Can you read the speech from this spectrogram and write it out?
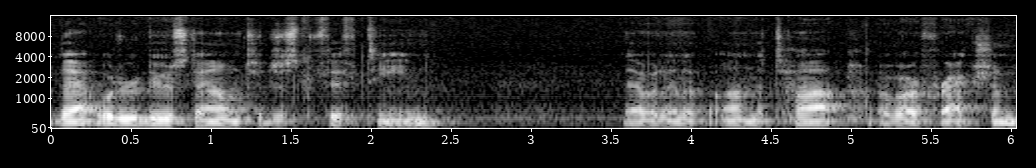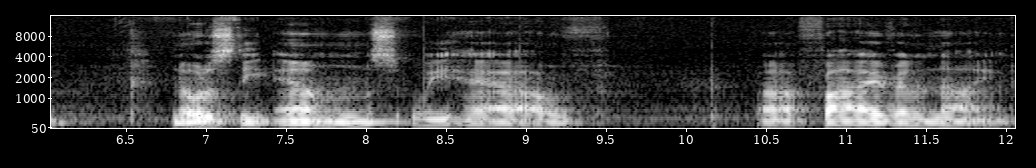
that would reduce down to just 15. That would end up on the top of our fraction. Notice the m's we have uh, 5 and a 9.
